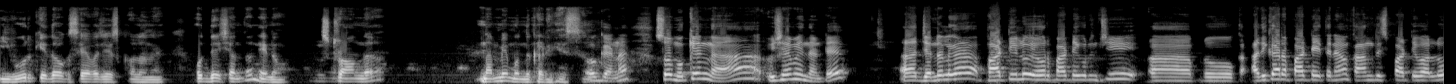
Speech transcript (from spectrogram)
ఈ ఊరికి ఏదో ఒక సేవ చేసుకోవాలనే ఉద్దేశంతో నేను స్ట్రాంగ్గా నమ్మి ముందుకు అడిగేస్తాను. ఓకేనా? సో ముఖ్యంగా విషయం ఏంటంటే జనరల్గా పార్టీలు ఎవరి పార్టీ గురించి ఇప్పుడు అధికార పార్టీ అయితేనేమో కాంగ్రెస్ పార్టీ వాళ్ళు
